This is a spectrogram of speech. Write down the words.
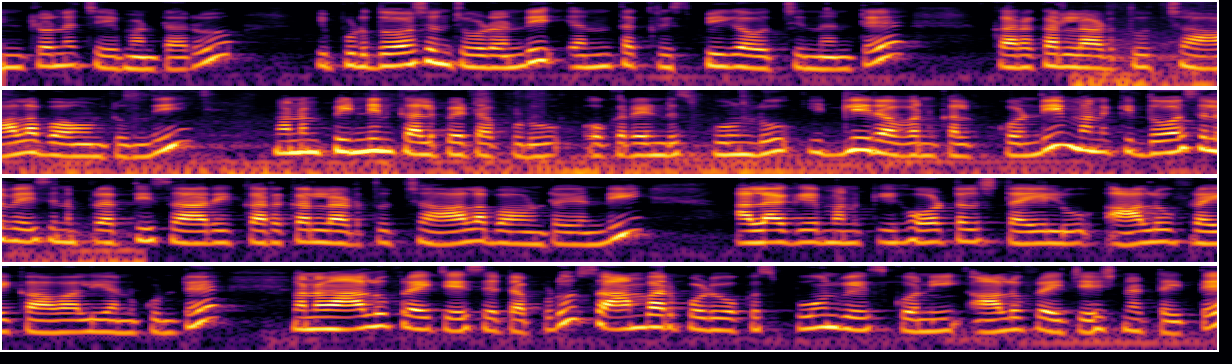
ఇంట్లోనే చేయమంటారు. ఇప్పుడు దోశను చూడండి ఎంత క్రిస్పీగా వచ్చిందంటే కరకరలాడుతూ చాలా బాగుంటుంది. మనం పిండిని కలిపేటప్పుడు ఒక రెండు స్పూన్లు ఇడ్లీ రవ్వను కలుపుకోండి. మనకి దోశలు వేసిన ప్రతిసారి కరకరలాడుతూ చాలా బాగుంటాయండి. అలాగే మనకి హోటల్ స్టైలు ఆలూ ఫ్రై కావాలి అనుకుంటే మనం ఆలూ ఫ్రై చేసేటప్పుడు సాంబార్ పొడి ఒక స్పూన్ వేసుకొని ఆలూ ఫ్రై చేసినట్టయితే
